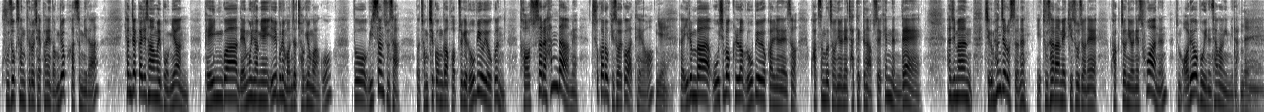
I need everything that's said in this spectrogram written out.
구속 상태로 재판에 넘길 것 같습니다. 현재까지 상황을 보면 배임과 뇌물 혐의 일부를 먼저 적용하고 또 윗선 수사, 또 정치권과 법조계 로비 의혹은 더 수사를 한 다음에 추가로 기소할 것 같아요. 예. 그러니까 이른바 50억 클럽 로비 의혹 관련해서 곽상도 전 의원의 자택 등 압수수색했는데 하지만 지금 현재로서는 이 두 사람의 기소 전에 곽 전 의원의 소환은 좀 어려워 보이는 상황입니다. 네.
